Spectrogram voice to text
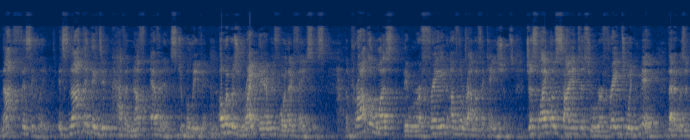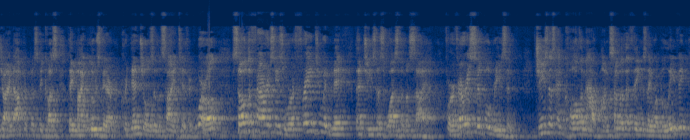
Not physically. It's not that they didn't have enough evidence to believe it. Oh, it was right there before their faces. The problem was they were afraid of the ramifications. Just like those scientists who were afraid to admit that it was a giant octopus because they might lose their credentials in the scientific world, so the Pharisees were afraid to admit that Jesus was the Messiah for a very simple reason. Jesus had called them out on some of the things they were believing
